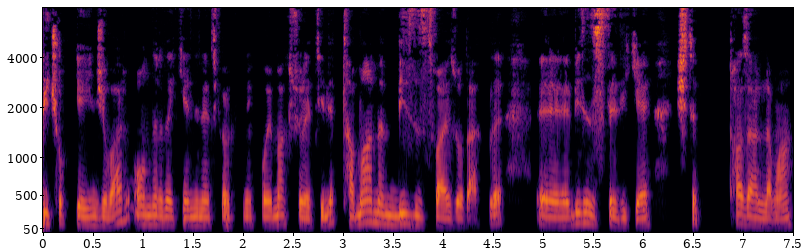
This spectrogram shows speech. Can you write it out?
birçok yayıncı var. Onları da kendi network'üne koymak suretiyle tamamen business wise odaklı, e, business dedike, işte pazarlama,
